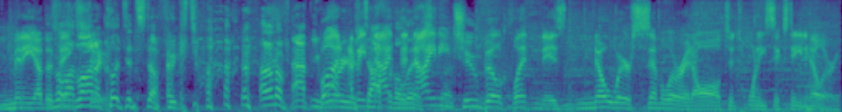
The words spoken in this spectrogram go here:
Many other There's a lot, things. too. of Clinton stuff we could talk. I don't know if Happy But Warrior's I mean, top ni- of the, the list. but- 92 Bill Clinton is nowhere similar at all to 2016 Hillary.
